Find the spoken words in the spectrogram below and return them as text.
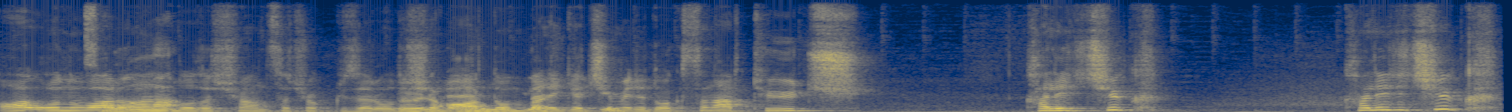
Aa, onu var Savunma- Anadolu da şansa çok güzel oldu. Öyle Şimdi Armut Endombele başladı. geçemedi 90 artı 3. Kaleci çık. Kaleci çık.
